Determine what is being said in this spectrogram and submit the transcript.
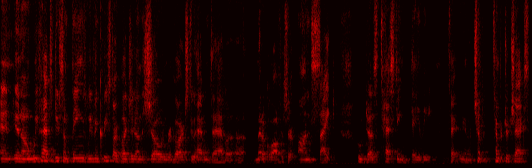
And, you know, we've had to do some things. We've increased our budget on the show in regards to having to have a, a medical officer on site who does testing daily, te- you know, temp- temperature checks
